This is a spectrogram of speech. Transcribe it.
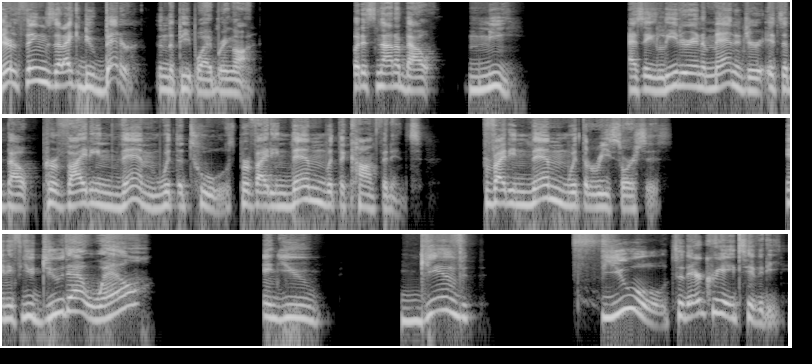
There are things that I can do better than the people I bring on, but it's not about me as a leader and a manager, it's about providing them with the tools, providing them with the confidence, providing them with the resources. And if you do that well and you give fuel to their creativity,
